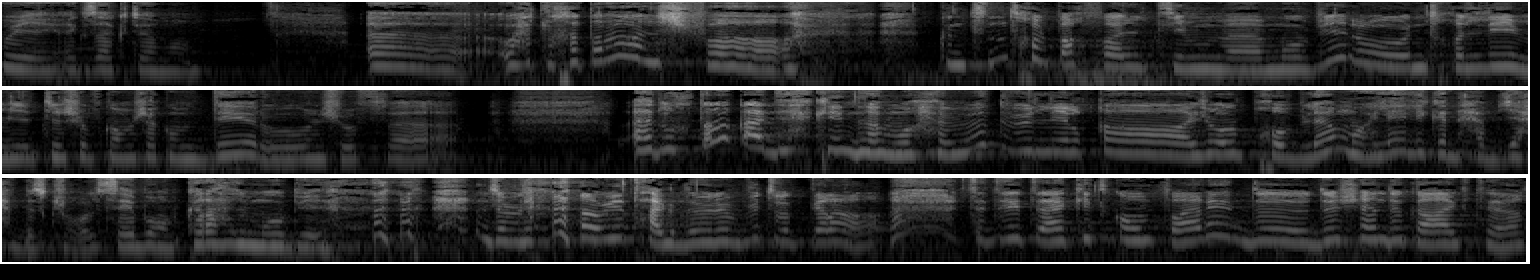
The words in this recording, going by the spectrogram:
oui exactement واحد الخطرة نشوف كنت ندخل parfois ل team mobile وندخل ليميت نشوفكم واش راكم ديروا ونشوف هاد الخطره قاعد يحكي لنا محمد باللي لقى شغل بروبليم وعلاه اللي كان حاب يحبس شغل. سي بون كره الموبيل. جاب لها ويضحك دو تفكرها سيتي تاع كي تكومباري دو دو شين دو كاركتير.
